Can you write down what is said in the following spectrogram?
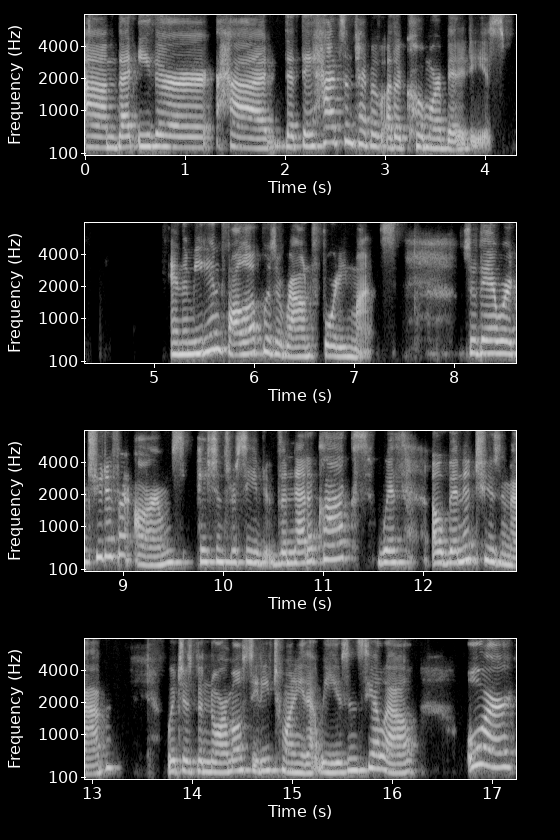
um, that either had that they had some type of other comorbidities, and the median follow-up was around 40 months. So there were two different arms. Patients received venetoclax with obinutuzumab, which is the normal CD20 that we use in CLL, or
